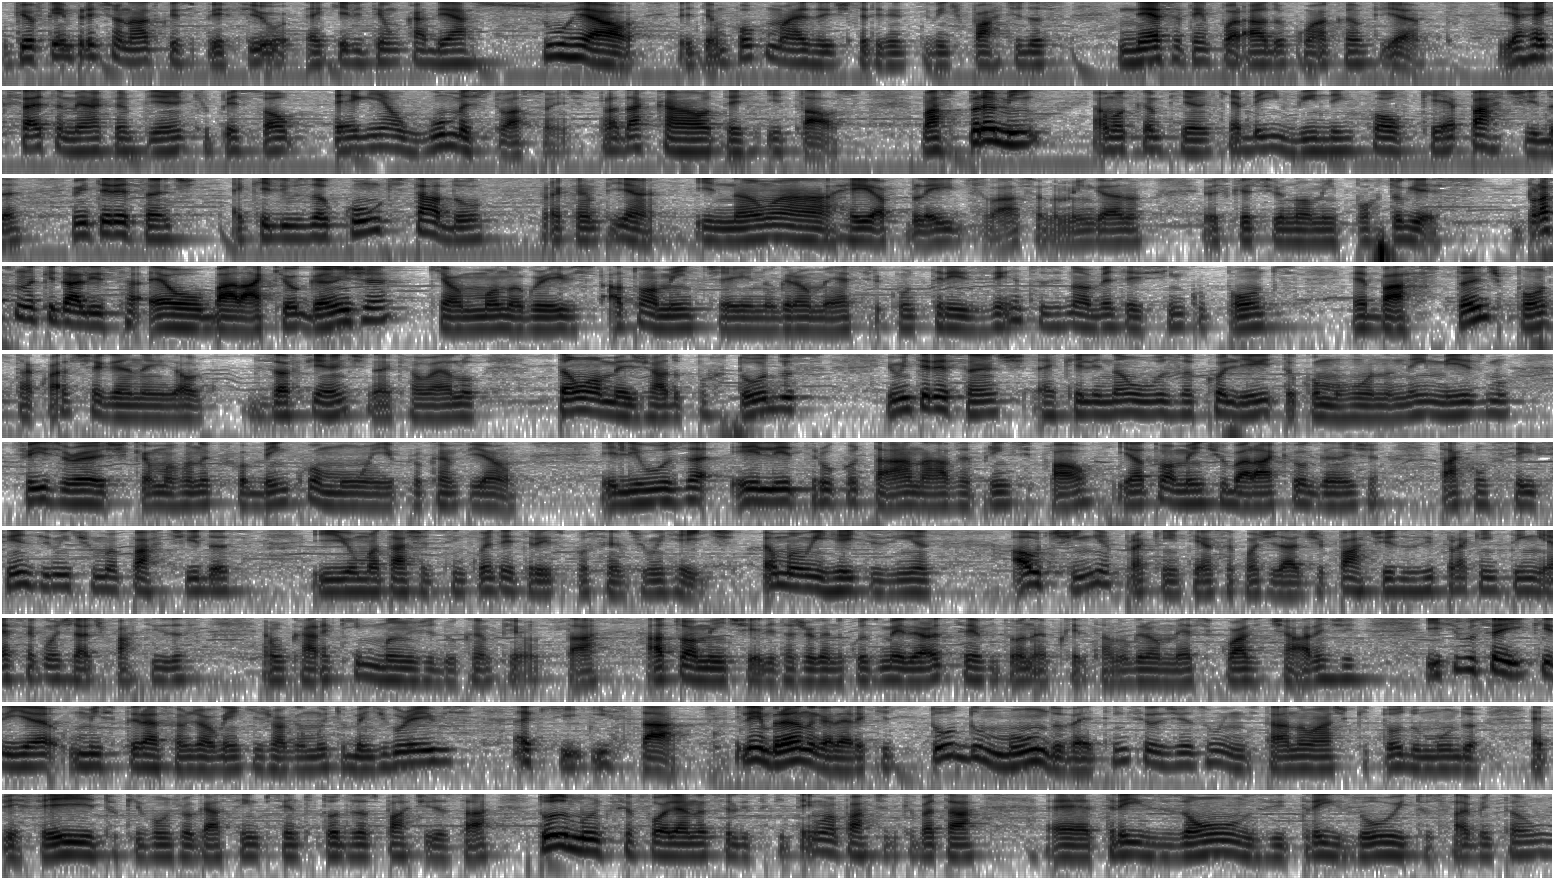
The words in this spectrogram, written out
O que eu fiquei impressionado com esse perfil é que ele tem um KDA surreal. Ele tem um pouco mais de 320 partidas nessa temporada com a campeã. E a Rek'Sai também é a campeã que o pessoal pega em algumas situações, para dar counter e tal. Mas para mim, é uma campeã que é bem-vinda em qualquer partida. E o interessante é que ele usa o Conquistador para campeã e não a Rei of Blades lá, se eu não me engano. Eu esqueci o nome em português. O próximo aqui da lista é o Baraki Oganja, que é o Monograves, atualmente aí no Grão Mestre com 395 pontos. É bastante ponto, tá quase chegando aí ao desafiante, né, que é o elo tão almejado por todos. E o interessante é que ele não usa colheita como runa, nem mesmo Phase Rush, que é uma runa que ficou bem comum aí para o campeão. Ele usa eletrocutar a nave principal e atualmente o Baraki Oganja está com 621 partidas e uma taxa de 53% de win rate. É uma win ratezinha altinha para quem tem essa quantidade de partidas e para quem tem essa quantidade de partidas é um cara que manja do campeão, tá? Atualmente ele tá jogando com os melhores do servidor, né? Porque ele tá no Grão Mestre quase challenge. E se você aí queria uma inspiração de alguém que joga muito bem de Graves, aqui está. E lembrando, galera, que todo mundo, velho, tem seus dias ruins, tá? Não acho que todo mundo é perfeito, que vão jogar 100% todas as partidas, tá? Todo mundo que você for olhar nessa lista aqui tem uma partida que vai estar tá, é, 3-11, 3-8, sabe? Então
